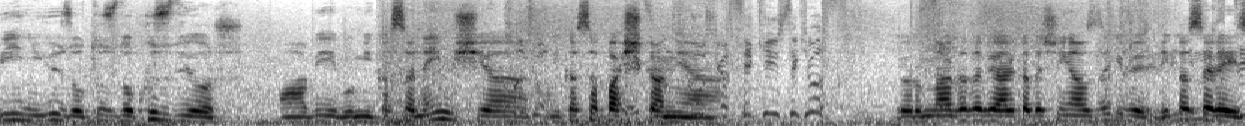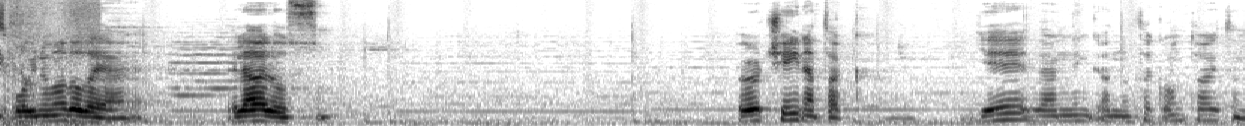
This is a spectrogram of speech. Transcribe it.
1139 diyor. Abi bu Mikasa neymiş ya? Mikasa başkan ya. Yorumlarda da bir arkadaşın yazdığı gibi Mikasa reis boynuma dola yani. Helal olsun. Hurricane Attack. Yeah, landing an attack on Titan.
